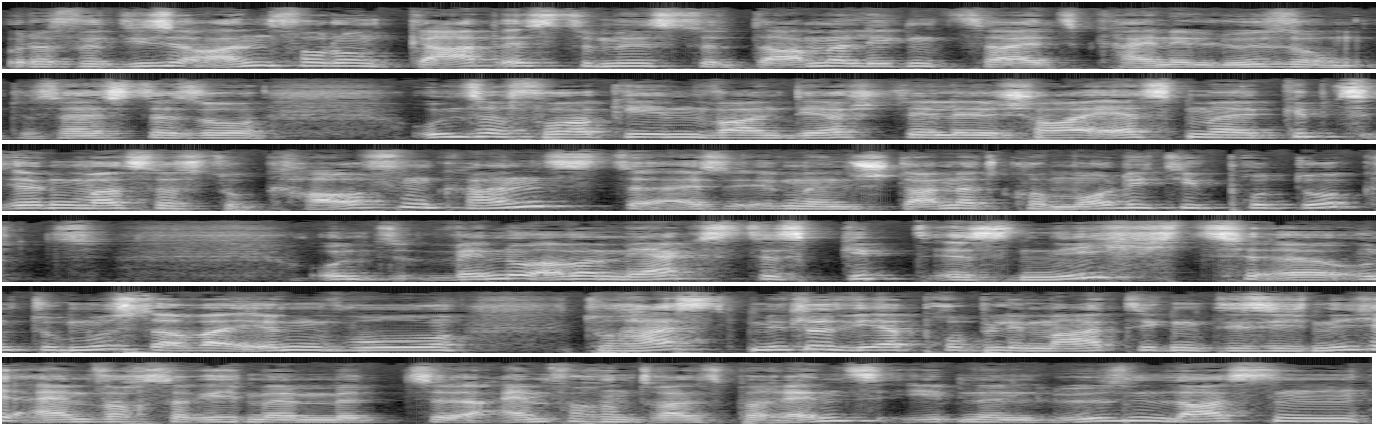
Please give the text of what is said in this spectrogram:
oder für diese Anforderung gab es zumindest zur damaligen Zeit keine Lösung. Das heißt also, unser Vorgehen war an der Stelle, schau erstmal, gibt es irgendwas, was du kaufen kannst, also irgendein Standard-Commodity-Produkt, und wenn du aber merkst, das gibt es nicht äh, und du musst aber irgendwo, du hast Mittelwehrproblematiken, die sich nicht einfach, sage ich mal, mit äh, einfachen Transparenzebenen lösen lassen,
